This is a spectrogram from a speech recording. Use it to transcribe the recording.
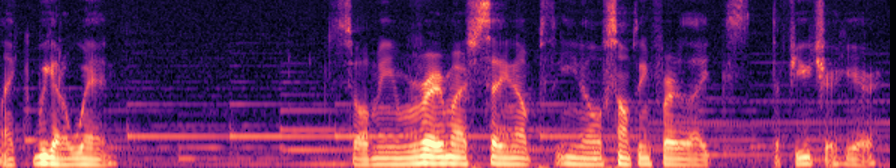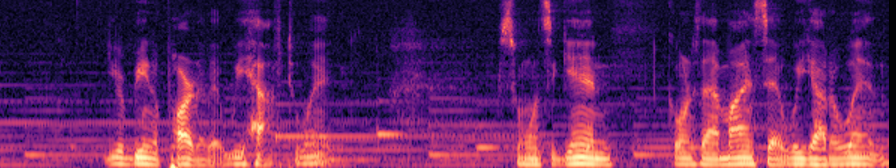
Like we got to win. So I mean, we're very much setting up, you know, something for like the future here. You're being a part of it. We have to win. So once again, going to that mindset, we got to win.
